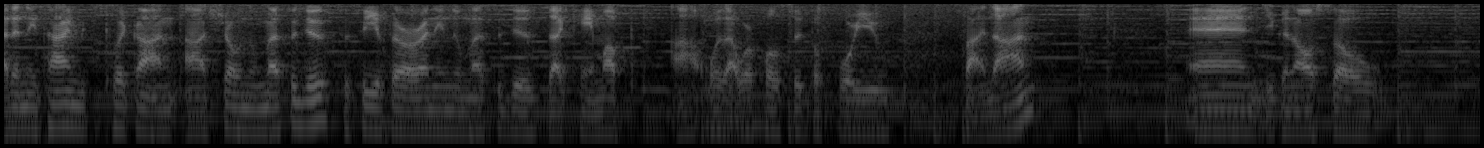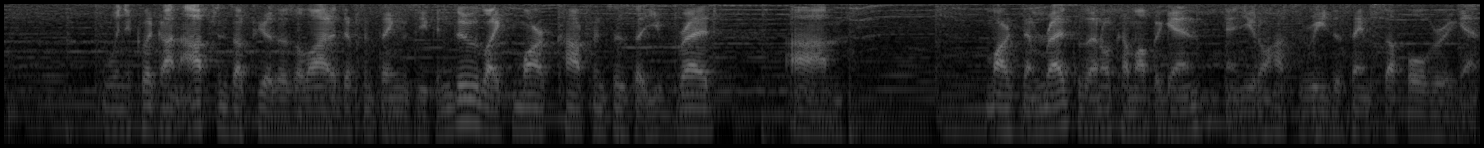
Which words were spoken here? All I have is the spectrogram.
at any time, you can click on uh, show new messages to see if there are any new messages that came up uh, or that were posted before you signed on. And you can also, when you click on options up here, there's a lot of different things you can do, like mark conferences that you've read, um, mark them red so they don't come up again, and you don't have to read the same stuff over again.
